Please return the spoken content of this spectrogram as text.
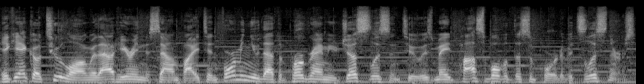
You can't go too long without hearing the soundbite informing you that the program you just listened to is made possible with the support of its listeners.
